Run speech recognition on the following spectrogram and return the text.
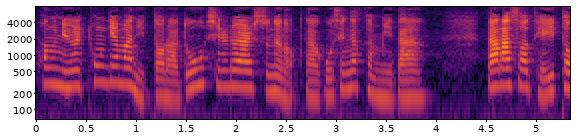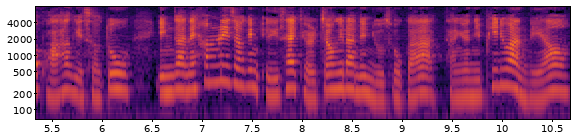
확률, 통계만 있더라도 신뢰할 수는 없다고 생각합니다. 따라서 데이터 과학에서도 인간의 합리적인 의사결정이라는 요소가 당연히 필요한데요.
